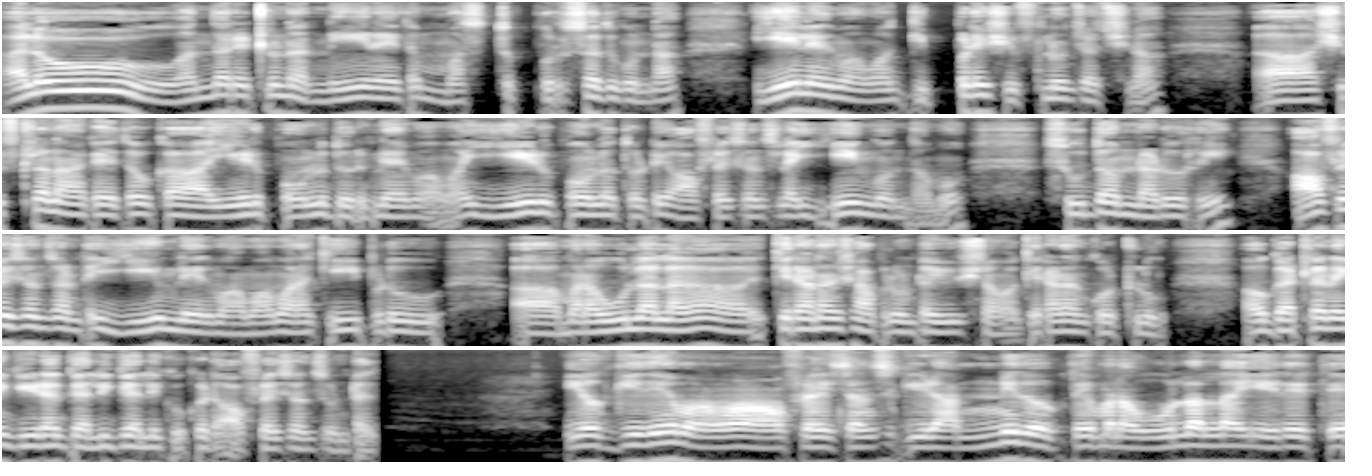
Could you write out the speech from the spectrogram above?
హలో అందరు ఎట్లున్నారు? నేనైతే మస్తు పురుసదుకున్నా ఏం లేదు మామ ఇప్పుడే షిఫ్ట్ నుంచి వచ్చిన. షిఫ్ట్లో నాకైతే ఒక ఏడు పౌన్లు దొరికినాయి మామ. ఈ ఏడు పౌన్లతోటి ఆఫ్ లైసెన్స్లో ఏం కొందామో చూద్దాం నడుర్రి. ఆఫ్ లైసెన్స్ అంటే ఏం లేదు మామ. మనకి ఇప్పుడు మన ఊళ్ళలో కిరాణా షాపులు ఉంటాయి చూసినావా? కిరాణా కొట్లు. గట్లనే గీడ గల్లీ గల్లీకి ఒకటి ఆఫ్ లైసెన్స్ ఉంటుంది. ఇక గిదే మామ ఆఫ్ లైసెన్స్ గీడ అన్నీ దొరుకుతాయి. మన ఊళ్ళల్లో ఏదైతే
